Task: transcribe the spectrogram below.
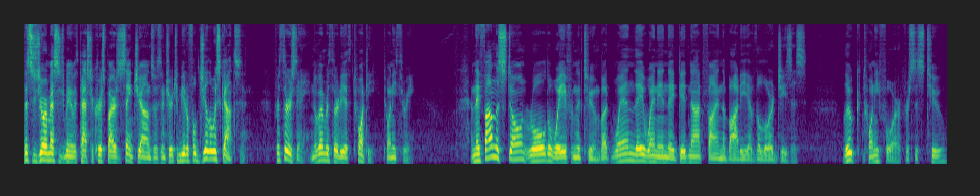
This is your message minute with Pastor Chris Byars of St. John's Lutheran Church in beautiful Gillett, Wisconsin, for Thursday, November 30th, 2023. And they found the stone rolled away from the tomb, but when they went in, they did not find the body of the Lord Jesus. Luke 24, verses 2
